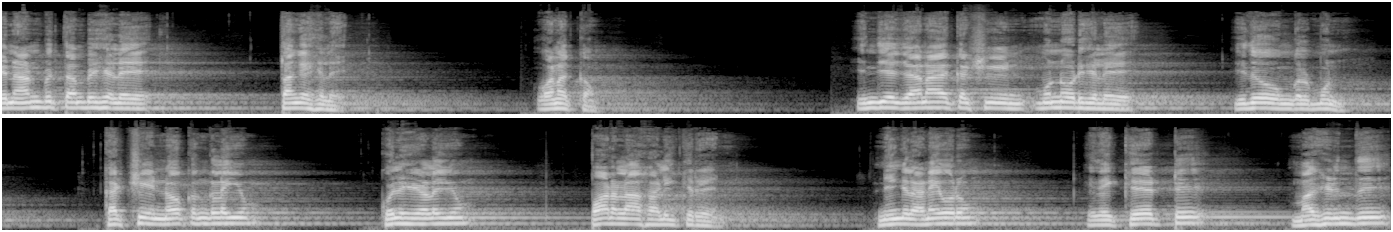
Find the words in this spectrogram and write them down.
என் அன்பு தம்பிகளே தங்கைகளே வணக்கம். இந்திய ஜனநாயக கட்சியின் முன்னோடிகளே இதோ உங்கள் முன். கட்சியின் நோக்கங்களையும் கொள்கைகளையும் பாடலாக அளிக்கிறேன். நீங்கள் அனைவரும் இதை கேட்டு மகிழ்ந்து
